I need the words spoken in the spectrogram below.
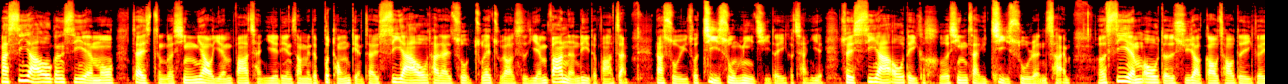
那 CRO 跟 CMO 在整个新药研发产业链上面的不同点在于，CRO 它在做主要主要是研发能力的发展，那属于说技术密集的一个产业，所以 CRO 的一个核心在于技术人才。而 CMO 则是需要高超的一个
